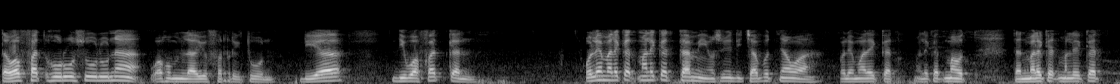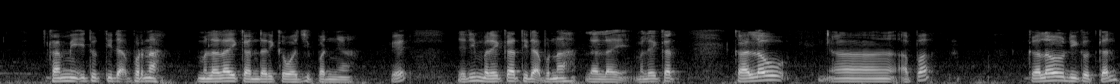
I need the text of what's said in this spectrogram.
Tawaffat rusuluna wa hum la yufarritun. Dia diwafatkan oleh malaikat-malaikat kami, maksudnya dicabut nyawa oleh malaikat, malaikat maut dan malaikat-malaikat kami itu tidak pernah melalaikan dari kewajipannya. Okey. Jadi mereka tidak pernah lalai. Malaikat kalau uh, apa? Kalau diikutkan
